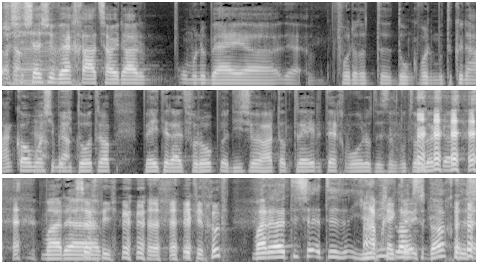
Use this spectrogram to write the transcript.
als je zes uur weggaat, zou je daar om en nabij, uh, voordat het uh, donker wordt, moeten kunnen aankomen. als je een beetje doortrapt. Peter rijdt voorop. Uh, die is hard aan het treden tegenwoordig, dus dat moet wel lukken. maar, Zegt hij. ik vind het goed. Maar het is, het is juni, de langste dag. Dus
